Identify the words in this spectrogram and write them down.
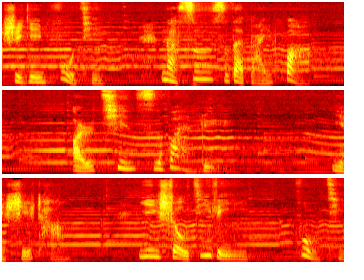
是因父亲那丝丝的白发而千丝万缕。也时常因手机里父亲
